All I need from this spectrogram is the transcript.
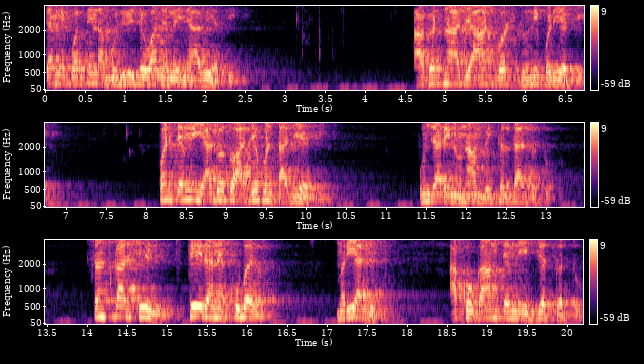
તેમની પત્નીના ગુજરી જવાને લઈને આવી હતી. આ ઘટના આજે આઠ વર્ષ જૂની પડી હતી. પણ તેમની યાદો તો આજે પણ તાજી હતી. પૂંજારીનું નામ વિઠ્ઠલદાસ હતું. સંસ્કારશીલ, સ્થિર અને ખૂબ જ મર્યાદિત આખું ગામ તેમની ઇજ્જત કરતું.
